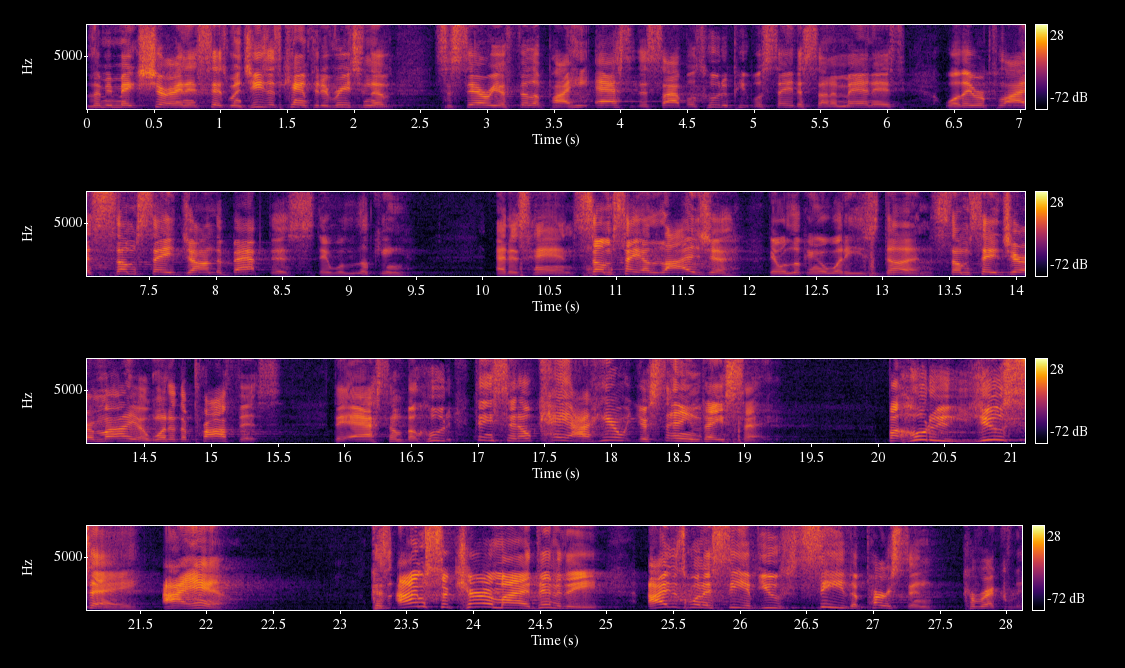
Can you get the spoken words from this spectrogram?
Let me make sure. And it says, when Jesus came to the region of Caesarea Philippi, he asked the disciples, Who do people say the Son of Man is? Well, they replied, Some say John the Baptist. They were looking at his hand. Some say Elijah. They were looking at what he's done. Some say Jeremiah, one of the prophets. They asked him, But who? Then he said, Okay, I hear what you're saying, they say. But who do you say I am? Because I'm secure in my identity. I just want to see if you see the person correctly.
